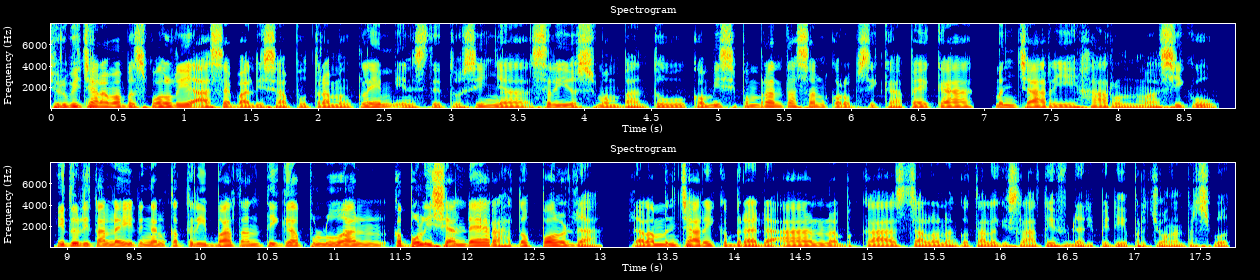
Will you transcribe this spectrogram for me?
Juru bicara Mabes Polri Asep Adi Saputra mengklaim institusinya serius membantu Komisi Pemberantasan Korupsi KPK mencari Harun Masiku. Itu ditandai dengan keterlibatan 30-an kepolisian daerah atau Polda dalam mencari keberadaan bekas calon anggota legislatif dari PD Perjuangan tersebut.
